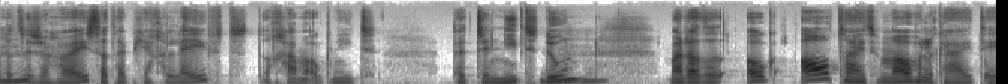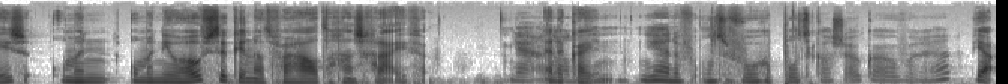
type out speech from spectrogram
dat Mhm. is er geweest, dat heb je geleefd. Dat gaan we ook niet uh, teniet doen. Mhm. Maar dat het ook altijd een mogelijkheid is om een, om een nieuw hoofdstuk in dat verhaal te gaan schrijven. Ja, dan kan je- in- Ja, de, onze vorige podcast ook over, hè? Ja,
